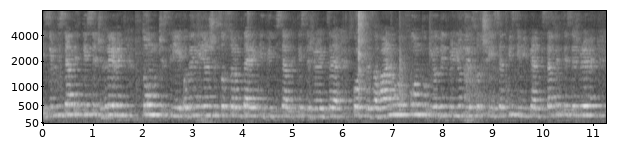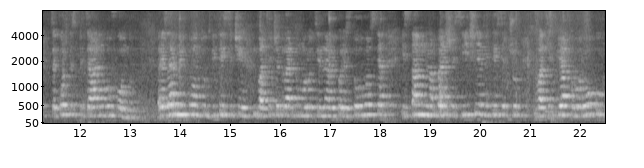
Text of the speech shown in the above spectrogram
і 70 тисяч гривень. в тому числі 1 мільйон 649,2 тисяч гривень це кошти загального фонду і 1 мільйон 968,5 тисяч гривень це кошти спеціального фонду. Резервний фонд у 2024 році не використовувався і станом на 1 січня 2025 року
